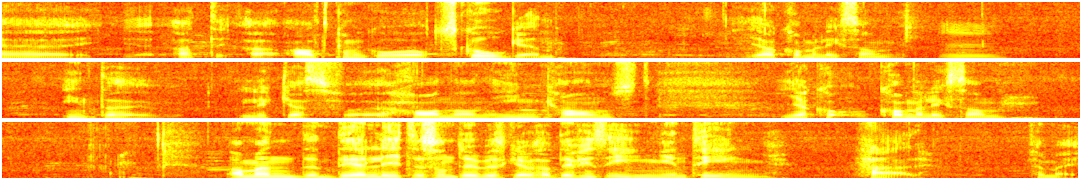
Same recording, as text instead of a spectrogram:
eh, att allt kommer gå åt skogen. Jag kommer liksom Mm. inte lyckas ha någon inkomst. Jag ko- kommer liksom... Ja men det, det är lite som du beskrev, att det finns ingenting här för mig.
